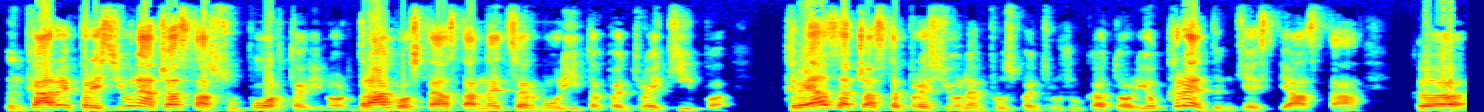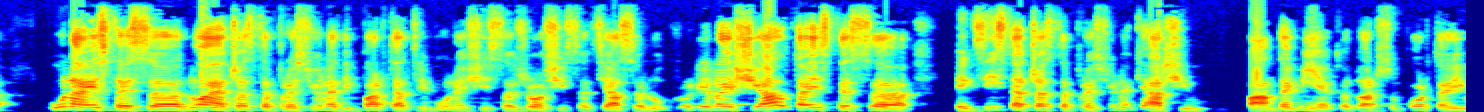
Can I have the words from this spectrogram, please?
în care presiunea aceasta a suporterilor, dragostea asta nețărmurită pentru echipă, creează această presiune în plus pentru jucători. Eu cred în chestia asta că una este să nu ai această presiune din partea tribunei și să joci și să-ți iasă lucrurile și alta este să existe această presiune chiar și în pandemie, că doar suporterii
